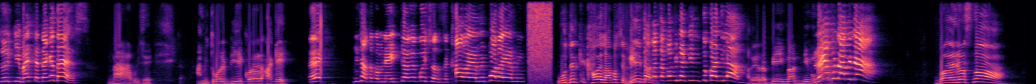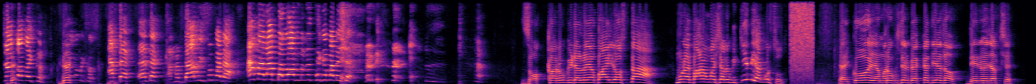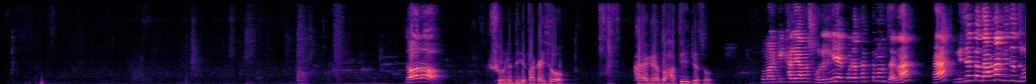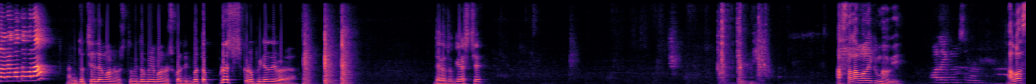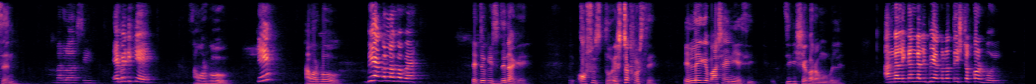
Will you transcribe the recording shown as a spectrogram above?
তুই কি বাইতে টাকা দেস? না বুঝে আমি তোমার বিয়ে করার আগে এই মিথ্যা তো কবি না একটু আগে কইছস যে খাওয়াই আমি পড়াই আমি। ওদেরকে খাওয়াই লাভ আছে বেইমান কথা কবি না কিন্তু কই দিলাম। আরে এরা বেইমান নিমুখ রাগ উঠাবি না। ভাইরাস না। বাই দেখ। আর দেখ এই দেখ আমার দামি সোফাটা আমার আব্বা লন্ডনের থেকে পাঠাইছে। যক্ষা রোগীটা লইয়া ভাইরাস না। মনে হয় বারো মাসা রোগী কি বিয়া করছ? এই কই আমার অফিসের ব্যাগটা দিয়ে যাও দেরি হয়ে যাচ্ছে। ধরো শরীরের দিকে তাকাইছো? খায়া খায়া তো হাতি হইতেছো তোমার কি খালি আমার শরীর নিয়ে পড়ে থাকতে মন চায় না? হ্যাঁ? নিজের তো দেখ না নিজের ঝোলাটা কত বড়? আমি তো ছেলে মানুষ তুমি তো মেয়ে মানুষ কদিন পর তো ফ্রেশ করে ফিরে দেবে দেখো তো কি আসছে। আসসালামু আলাইকুম ভাবি। ওয়ালাইকুম সালাম ভালো আছেন? ভালো আছি। এবারে কে? আমার বউ। কি? আমার বউ। বিয়া করলা কবে? এই তো কিছুদিন আগে। অসুস্থ স্টক করছে। এর লেগে বাসায় নিয়েছি চিকিৎসা করামু বলে। আঙ্গালি কাঙ্গালি বিয়া করলে তো স্টক করবই।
